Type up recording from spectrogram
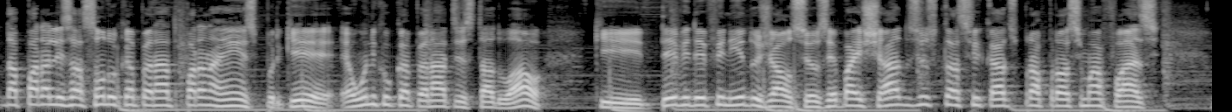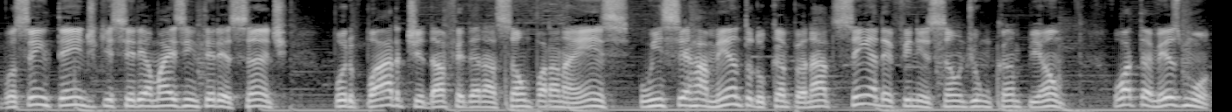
da paralisação do Campeonato Paranaense, porque é o único campeonato estadual que teve definido já os seus rebaixados e os classificados para a próxima fase. Você entende que seria mais interessante por parte da Federação Paranaense o encerramento do campeonato sem a definição de um campeão ou até mesmo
